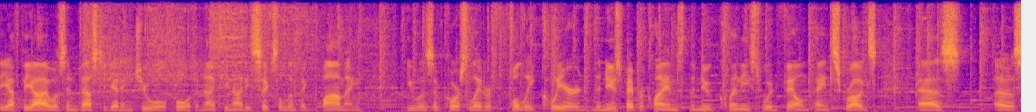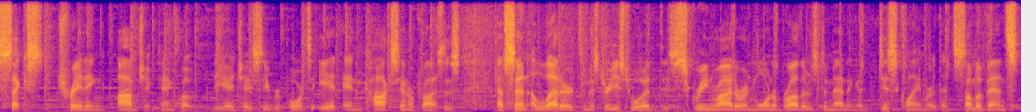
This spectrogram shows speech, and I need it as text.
the FBI was investigating Jewell for the 1996 Olympic bombing. He was, of course, later fully cleared. The newspaper claims the new Clint Eastwood film paints Scruggs as a sex trading object, end quote. The AJC reports it and Cox Enterprises have sent a letter to Mr. Eastwood, the screenwriter, and Warner Brothers demanding a disclaimer that some events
